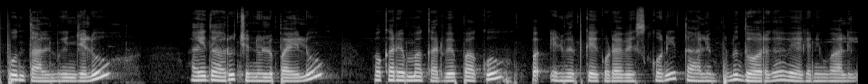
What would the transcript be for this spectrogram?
స్పూన్ తాలింపు గింజలు ఐదారు చిన్నుల్లిపాయలు ఒక రెమ్మ కరివేపాకు ఎనిమిరపకాయ కూడా వేసుకొని తాలింపును దోరగా వేగనివ్వాలి.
